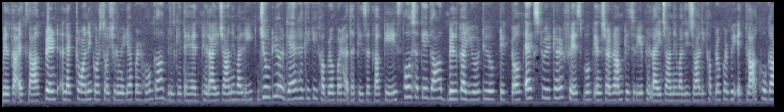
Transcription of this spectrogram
बिल का इतलाक प्रिंट, इलेक्ट्रॉनिक और सोशल मीडिया पर होगा। बिल के तहत फैलाई जाने वाली झूठी और गैर हकीकी खबरों पर हद इज़्ज़त का केस हो सकेगा। बिल का YouTube, TikTok, X, Twitter, Facebook, Instagram के ज़रिए फैलाई जाने वाली जाली खबरों पर भी इतलाक होगा।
